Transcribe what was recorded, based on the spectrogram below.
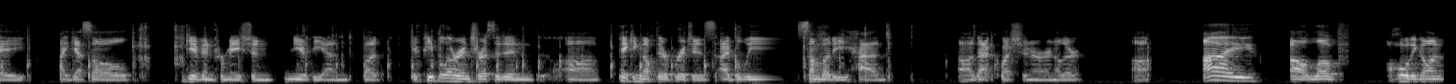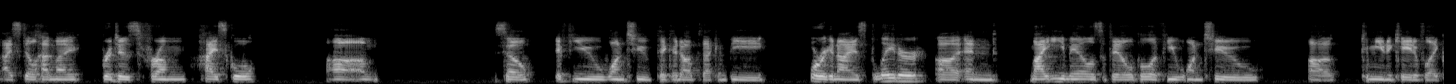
I I guess I'll give information near the end. But if people are interested in uh, picking up their bridges, I believe somebody had uh, that question or another. Uh, I uh, love holding on. I still have my bridges from high school. Um, so if you want to pick it up, that can be organized later. Uh, and my email is available if you want to uh, communicate of like,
